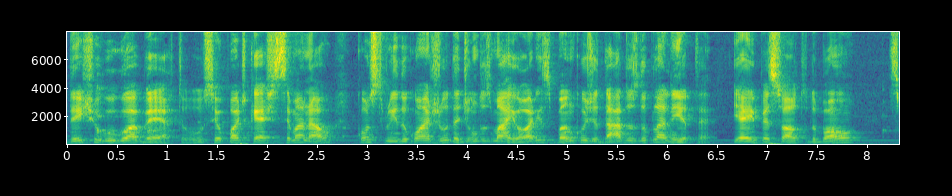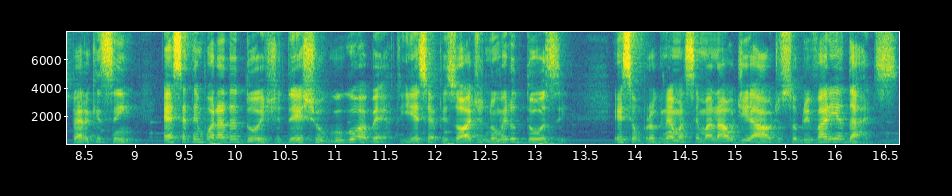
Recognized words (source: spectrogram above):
Deixe o Google aberto, o seu podcast semanal construído com a ajuda de um dos maiores bancos de dados do planeta. E aí, pessoal, tudo bom? Espero que sim. Essa é a temporada 2 de Deixe o Google aberto e esse é o episódio número 12. Esse é um programa semanal de áudio sobre variedades.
